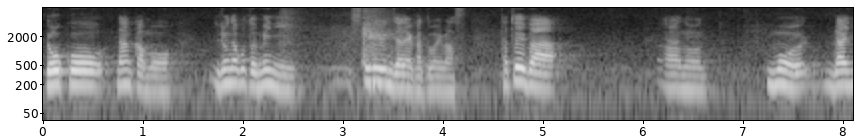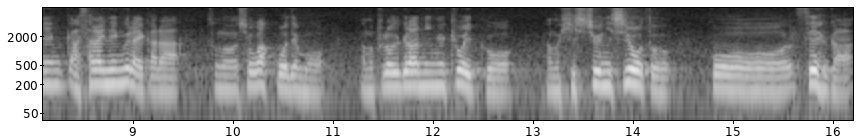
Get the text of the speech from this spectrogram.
動向なんかもいろんなことを目にしてるんじゃないかと思います。例えばあのもう来年あ再来年ぐらいからその小学校でもあのプログラミング教育をあの必修にしようとこう政府が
